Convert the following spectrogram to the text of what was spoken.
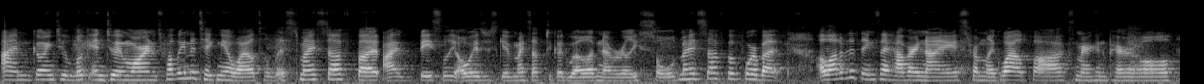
I'm going to look into it more and it's probably going to take me a while to list my stuff, but I basically always just give my stuff to Goodwill. I've never really sold my stuff before, but a lot of the things I have are nice from like Wildfox, American Apparel,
